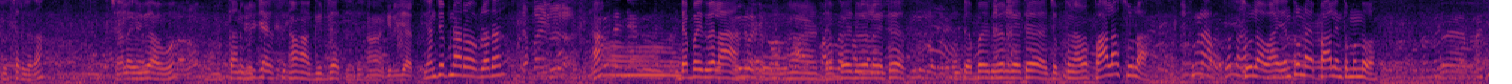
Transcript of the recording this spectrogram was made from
చూస్తారు కదా? చాలా హెవీ ఆవు. మొత్తానికి వచ్చేసి ఆ, గిరిజాతి అది. గిరిజాత్. ఎంత చెప్పినారు బ్రదర్? ఆ? డెబ్బై ఐదు వేలా? డెబ్బై ఐదు వేలు అయితే డెబ్బై ఐదు వేలకి అయితే చెప్తున్నారు. పాలా సూలా? సూలావా. ఎంత ఉన్నాయి పాలు ఇంత ముందు? ఫస్ట్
